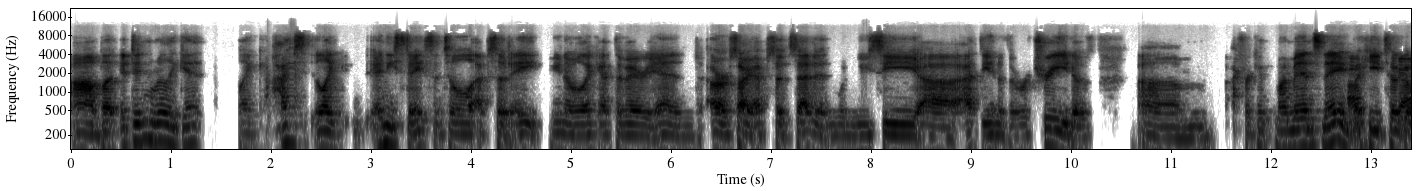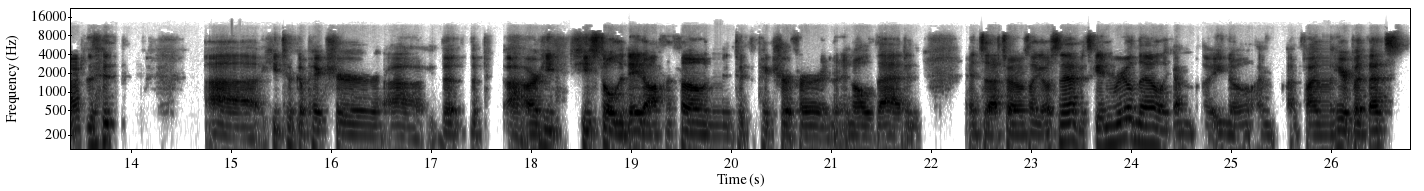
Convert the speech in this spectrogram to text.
uh, but it didn't really get like high like any stakes until episode eight you know like at the very end or sorry episode seven when we see uh at the end of the retreat of um i forget my man's name but he took gosh. a uh he took a picture uh the the uh, or he he stole the data off the phone and took the picture of her and, and all of that and and so that's why i was like oh snap it's getting real now like i'm you know i'm i'm finally here but that's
